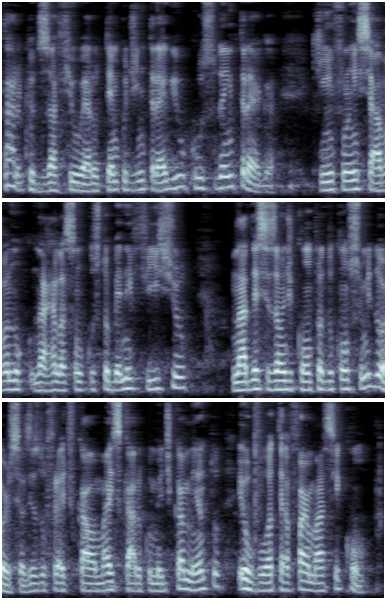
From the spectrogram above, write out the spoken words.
Claro que o desafio era o tempo de entrega e o custo da entrega, que influenciava no, na relação custo-benefício na decisão de compra do consumidor. Se às vezes o frete ficava mais caro com o medicamento, eu vou até a farmácia e compro.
